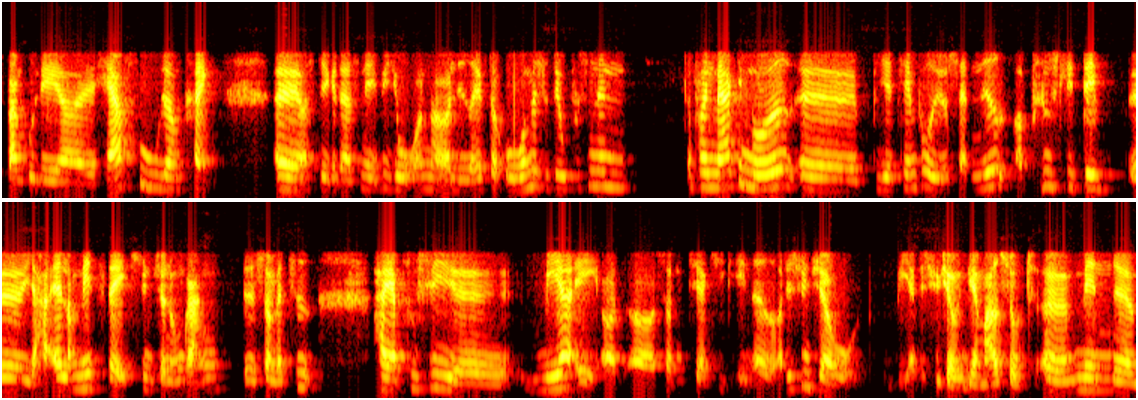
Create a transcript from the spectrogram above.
spangulerer øh, herfugle omkring øh, og stikker deres næb i jorden og leder efter orme. Så det er jo på sådan en, på en mærkelig måde øh, bliver tempoet jo sat ned, og pludselig det, øh, jeg har allermindst af, synes jeg nogle gange, øh, som er tid, har jeg pludselig øh, mere af og, og sådan til at kigge indad. Og det synes jeg jo, ja, det synes jeg jo egentlig er meget sundt. Øh, men, øh,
